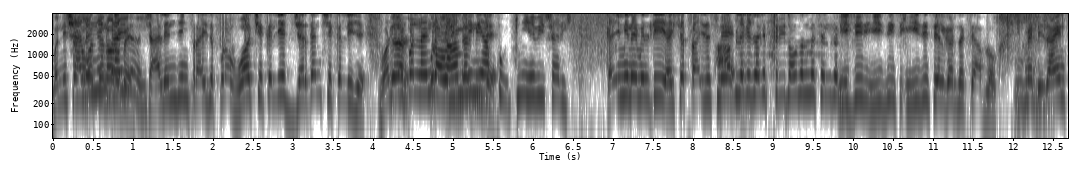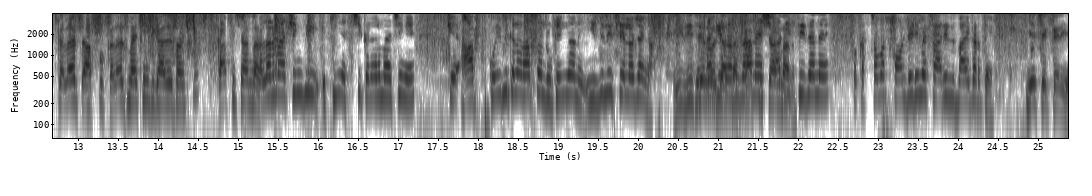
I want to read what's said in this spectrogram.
मतलब उन्नीस सौ नौ रुपए चैलेंजिंग प्राइस है। पूरा वर्क चेक कर लीजिए जर्गन चेक कर लीजिए। One triple nine. आपको इतनी हेवी सारी। कहीं भी नहीं मिलती ऐसे प्राइजेस में आप लेके जाके थ्री थाउज़ेंड में सेल करिए। इजी इजी इजी सेल कर सकते हैं आप लोग। इसमें डिज़ाइन कलर्स आपको कलर्स मैचिंग दिखा देता हूँ इसको काफ़ी शानदार। कलर मैचिंग भी इतनी अच्छी कलर मैचिंग है कि आप कोई भी कलर आपका रुकेगा नहीं। इजीली सेल हो जाएगा। Easy sell हो जाता है, काफ़ी शानदार। सीज़न है तो कस्टमर क्वांटिटी में सारीज बाय करते हैं। ये चेक करिए।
